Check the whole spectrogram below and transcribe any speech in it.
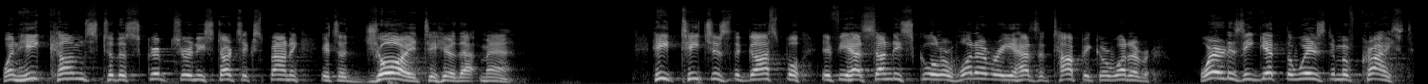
when he comes to the scripture and he starts expounding, it's a joy to hear that man. He teaches the gospel if he has Sunday school or whatever, he has a topic or whatever. Where does he get the wisdom of Christ?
